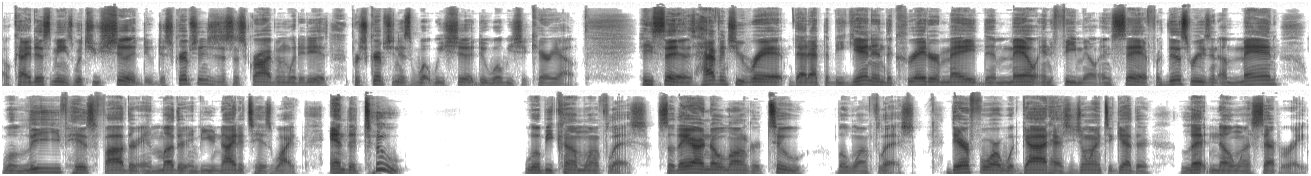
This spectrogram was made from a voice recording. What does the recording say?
Okay, this means what you should do. Description is just describing what it is. Prescription is what we should do, what we should carry out. He says, Haven't you read that at the beginning the Creator made them male and female and said, For this reason, a man will leave his father and mother and be united to his wife, and the two will become one flesh. So they are no longer two, but one flesh. Therefore, what God has joined together, let no one separate.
